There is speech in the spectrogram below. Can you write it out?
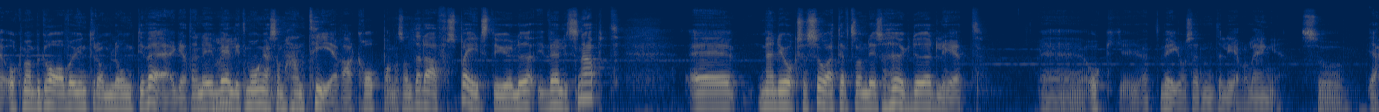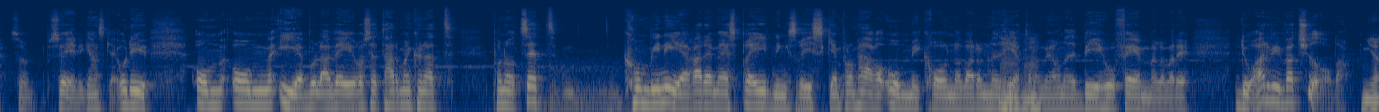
Eh, och man begraver ju inte dem långt iväg. Utan det är Nej. väldigt många som hanterar kropparna och sånt. Och därför sprids det ju väldigt snabbt. Eh, men det är också så att eftersom det är så hög dödlighet eh, och att viruset inte lever länge. Så, ja, så, så är det ganska... Och det är ju, om, om ebola-viruset hade man kunnat på något sätt kombinera det med spridningsrisken på de här omikron och vad de nu Mhm. heter. De vi har nu BH5 eller vad det är. Då hade vi varit körda. Ja.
